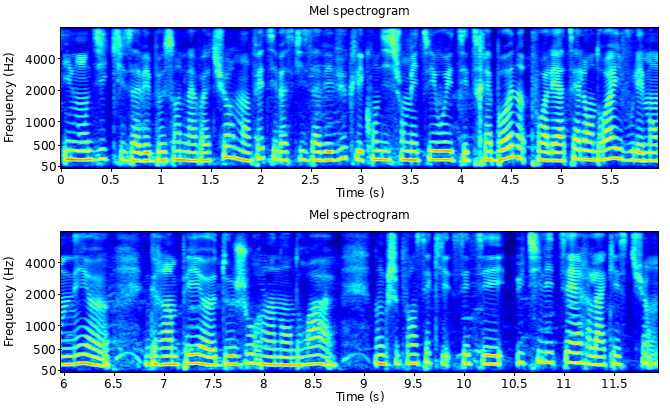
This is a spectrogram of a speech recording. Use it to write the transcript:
ils m'ont dit qu'ils avaient besoin de la voiture, mais en fait, c'est parce qu'ils avaient vu que les conditions météo étaient très bonnes. Pour aller à tel endroit, ils voulaient m'emmener euh, grimper euh, deux jours à un endroit. Donc, je pensais que c'était utilitaire la question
